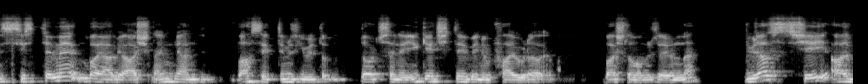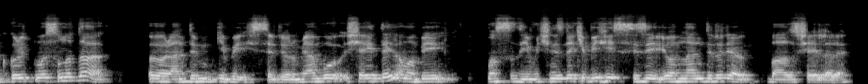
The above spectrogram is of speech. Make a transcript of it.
sisteme bayağı bir aşinayım. Yani bahsettiğimiz gibi 4 seneyi geçti benim Fiverr'a başlamam üzerinden. Biraz şey algoritmasını da öğrendim gibi hissediyorum. Yani bu şey değil ama bir nasıl diyeyim içinizdeki bir his sizi yönlendirir ya bazı şeylere.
